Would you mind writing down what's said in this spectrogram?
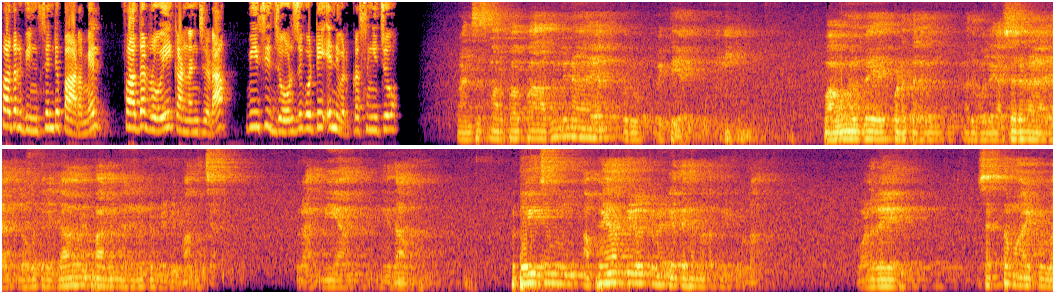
father Vincent Paramel father Roy Kannanchira V C George Kutty എന്നിവർ പ്രസംഗിച്ചു. ഫ്രാൻസിസ് മാർപ്പാപ്പ അതുല്യനായ ഒരു വ്യക്തിയായിരുന്നു. പാവങ്ങളുടെ പടത്തലവൻ അതുപോലെ അശരണായ ലോകത്തിലെ എല്ലാ വിഭാഗം ജനങ്ങൾക്കും വേണ്ടി ബാധിച്ച ഒരു ആത്മീയ നേതാവ്. പ്രത്യേകിച്ചും അഭയാർത്ഥികൾക്ക് വേണ്ടി അദ്ദേഹം നടത്തിയിട്ടുള്ള വളരെ ശക്തമായിട്ടുള്ള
